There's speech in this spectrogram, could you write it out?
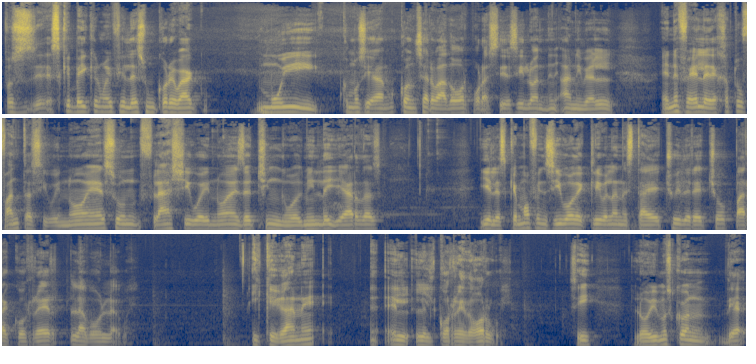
pues es que Baker Mayfield es un coreback muy, ¿cómo se llama? Conservador, por así decirlo, a, a nivel NFL, deja tu fantasy, güey, no es un flashy, güey, no es de chingos, mil de yardas. Y el esquema ofensivo de Cleveland está hecho y derecho para correr la bola, güey. Y que gane el, el corredor, güey. Sí, lo vimos con De-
